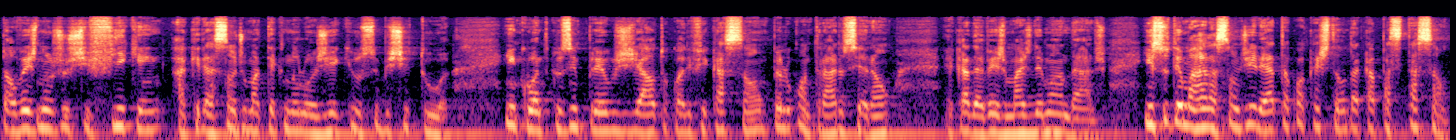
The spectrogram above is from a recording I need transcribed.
talvez não justifiquem a criação de uma tecnologia que o substitua, enquanto que os empregos de alta qualificação, pelo contrário, serão é, cada vez mais demandados. Isso tem uma relação direta com a questão da capacitação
